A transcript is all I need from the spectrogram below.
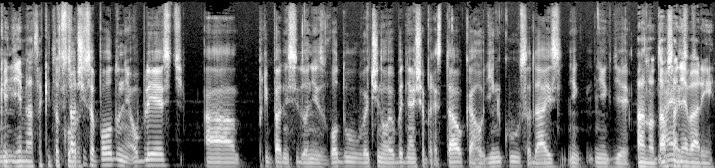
keď mm, idem na takýto kurz? Stačí sa pohodlne obliesť a prípadne si doniesť vodu, väčšinou je obedňajšia prestávka, hodinku sa dá ísť niekde. Áno, tam sa nevarí.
